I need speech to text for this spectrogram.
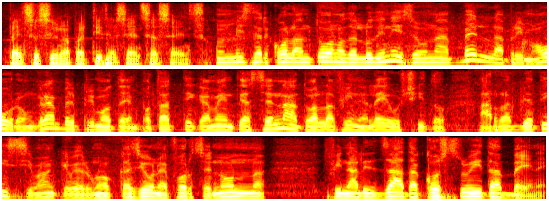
penso sia una partita senza senso. Il mister Colantuono dell'Udinese una bella prima ora, un gran bel primo tempo, tatticamente assennato, alla fine lei è uscito arrabbiatissimo anche per un'occasione forse non finalizzata, costruita bene.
